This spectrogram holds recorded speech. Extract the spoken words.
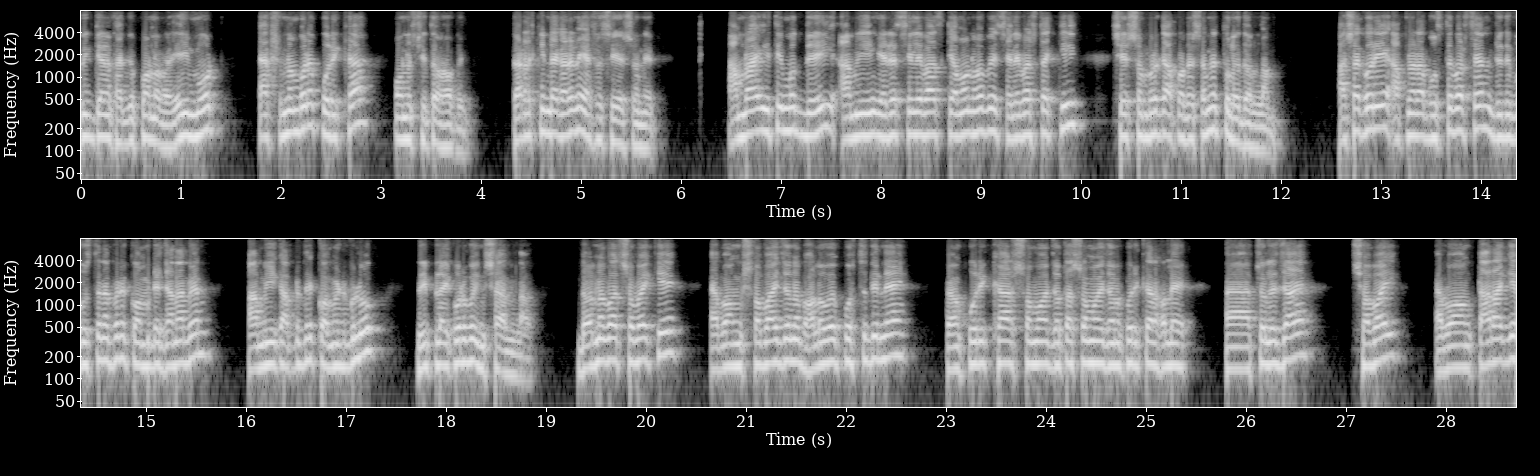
বিজ্ঞানে থাকবে পনেরো। এই মোট একশো নম্বরে পরীক্ষা অনুষ্ঠিত হবে। গার্ডার কিন্ডার গার্ডেন অ্যাসোসিয়েশনের আমরা ইতিমধ্যেই আমি এর সিলেবাস কেমন হবে সিলেবাসটা কি, সে সম্পর্কে আপনাদের সামনে তুলে ধরলাম। আশা করি আপনারা বুঝতে পারছেন। যদি বুঝতে না পারেন কমেন্টে জানাবেন। আমি আপনাদের কমেন্টগুলো রিপ্লাই করব ইনশাআল্লাহ। ধন্যবাদ সবাইকে এবং সবাই যেন ভালোভাবে প্রস্তুতি নেয় এবং পরীক্ষার সময়, যথাসময়ে যেন পরীক্ষার হলে চলে যায় সবাই এবং তার আগে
